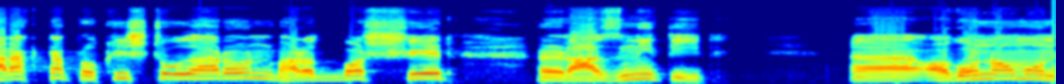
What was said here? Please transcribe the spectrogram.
আর একটা প্রকৃষ্ট উদাহরণ ভারতবর্ষের রাজনীতির। অবনমন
